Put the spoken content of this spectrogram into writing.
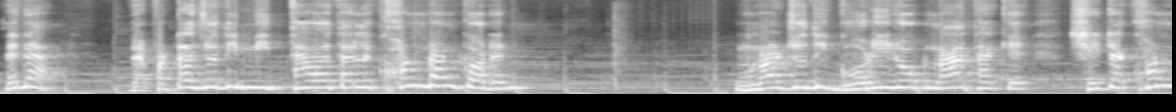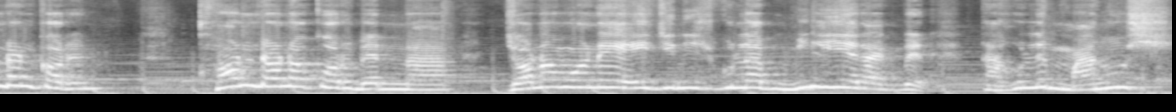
তাই না? ব্যাপারটা যদি মিথ্যা হয় তাহলে খণ্ডন করেন। ওনার যদি ঘড়ি রোগ না থাকে, সেটা খণ্ডন করেন। খণ্ডনও করবেন না। জনমনে এই জিনিসগুলা মিলিয়ে রাখবেন। তাহলে মানুষ,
